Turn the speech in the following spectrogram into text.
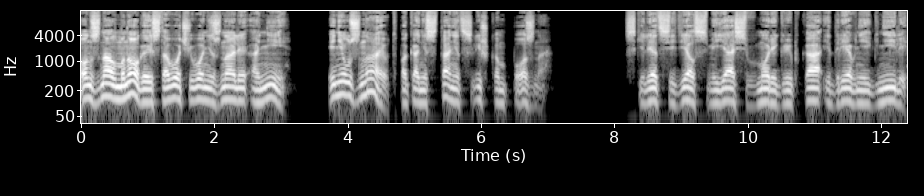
Он знал многое из того, чего не знали они, и не узнают, пока не станет слишком поздно. Скелет сидел, смеясь в море грибка и древней гнили,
